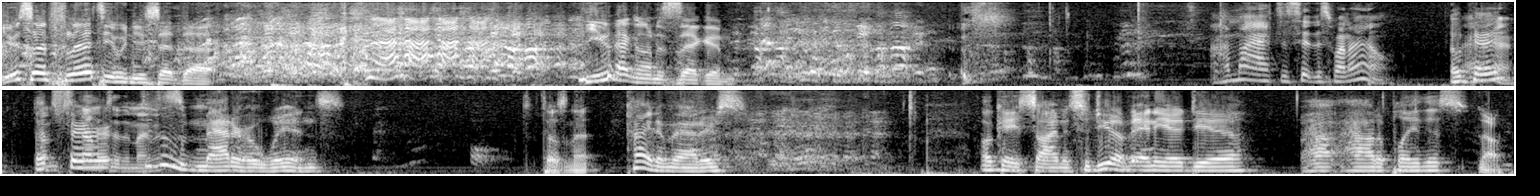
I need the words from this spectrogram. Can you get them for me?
You were so flirty when you said that. you hang on a second. I might have to sit this one out. Okay, I'm that's fair. at the It doesn't matter who wins. Doesn't it? Kind of matters. Okay, Simon. So, do you have any idea how, how to play this? No.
